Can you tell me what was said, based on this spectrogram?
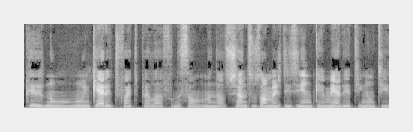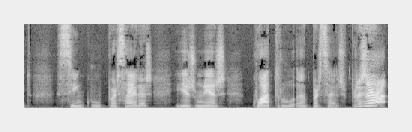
que no, no, inquérito feito pela Fundação Manuel dos Santos os homens diziam que em média tinham tido cinco parceiras e as mulheres quatro uh, parceiros. Para já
